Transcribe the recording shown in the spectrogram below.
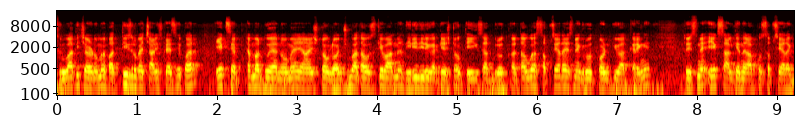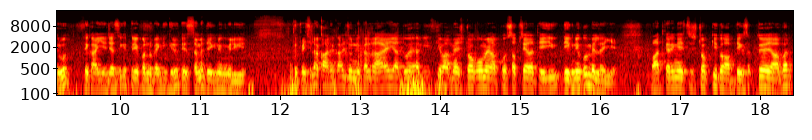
शुरुआती चरणों में बत्तीस रुपये चालीस पैसे पर एक सितंबर दो हज़ार नौ में यहाँ स्टॉक लॉन्च हुआ था। उसके बाद में धीरे धीरे करके स्टॉक तेज़ी के साथ ग्रोथ करता हुआ सबसे ज़्यादा इसमें ग्रोथ पॉइंट की बात करेंगे तो इसने एक साल के अंदर आपको सबसे ज़्यादा ग्रोथ दिखाई है, जैसे कि तिरपन रुपये की ग्रोथ इस समय देखने को मिली है। तो पिछला कार्यकाल जो निकल रहा है या दो हज़ार बीस के बाद में स्टॉकों में आपको सबसे ज़्यादा तेज़ी देखने को मिल रही है। बात करेंगे इस स्टॉक की तो आप देख सकते हो यहाँ पर।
